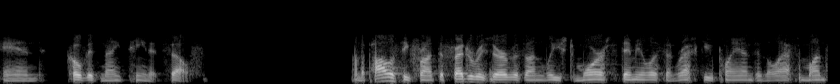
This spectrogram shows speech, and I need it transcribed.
and COVID 19 itself. On the policy front, the Federal Reserve has unleashed more stimulus and rescue plans in the last month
